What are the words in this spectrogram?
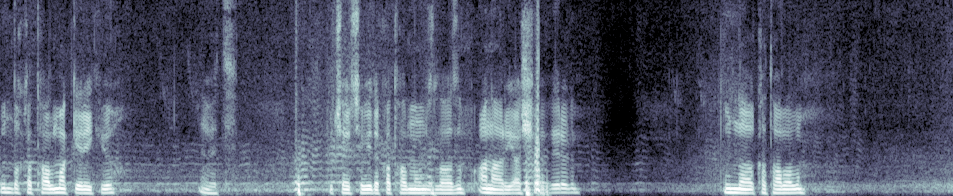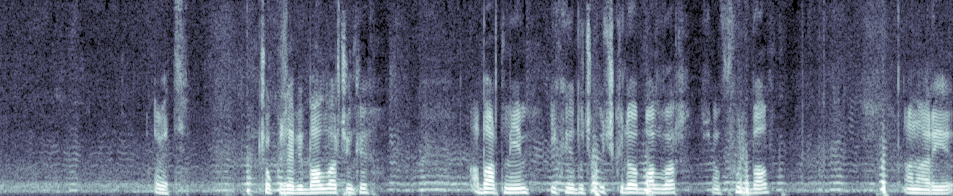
Bunu da kat almak gerekiyor. Evet. Bu çerçeveyi de kat lazım. Ana arıyı aşağı verelim. Bunu da kat alalım. Evet. Çok güzel bir bal var çünkü. Abartmayayım. 2,5-3 kilo bal var. Şu an full bal. Ana arıyı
